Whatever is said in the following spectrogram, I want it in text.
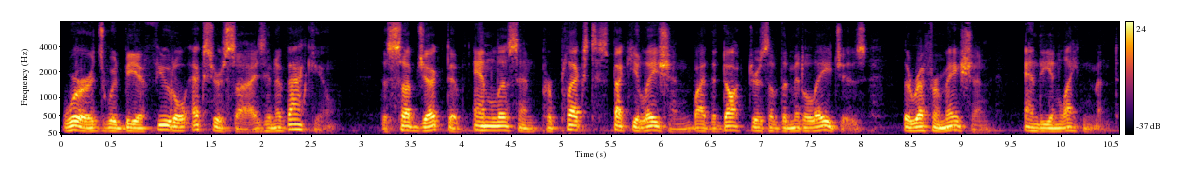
words would be a futile exercise in a vacuum, the subject of endless and perplexed speculation by the doctors of the Middle Ages, the Reformation, and the Enlightenment.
